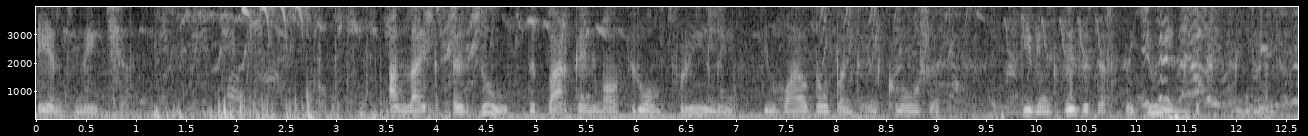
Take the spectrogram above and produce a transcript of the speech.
and nature. Unlike a zoo, the park animals roam freely in wild open enclosures, giving visitors a unique experience.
